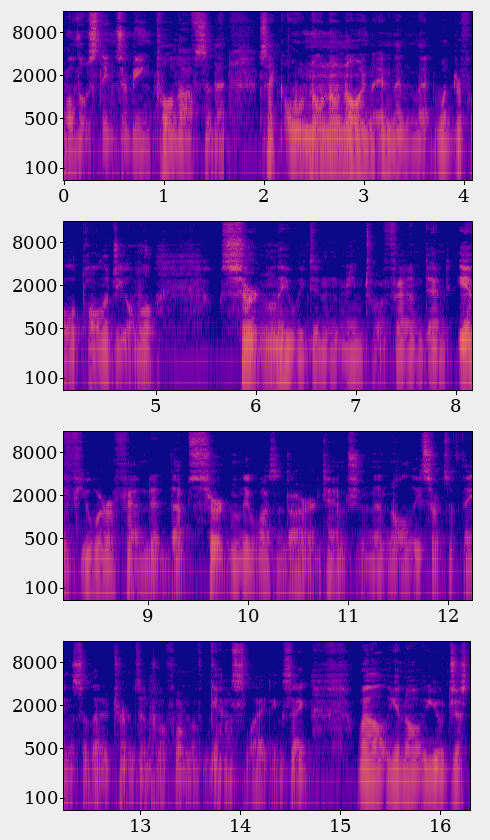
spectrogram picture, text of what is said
all those things are being pulled off so that it's like, oh, no, no, no, and, and then that wonderful apology. Oh, well, Certainly we didn't mean to offend, and if you were offended, that certainly wasn't our intention, and all these sorts of things, so that it turns into a form of gaslighting, saying, well, you know, you just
